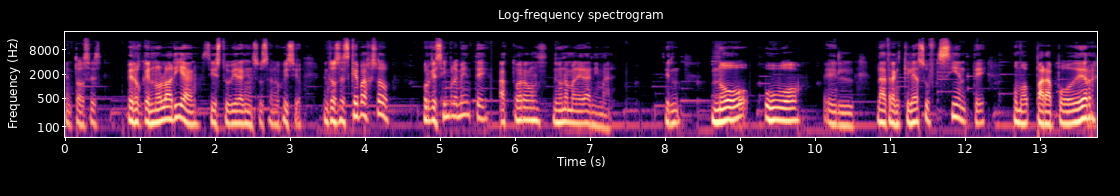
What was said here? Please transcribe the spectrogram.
Entonces, pero que no lo harían si estuvieran en su sano juicio. Entonces, ¿qué pasó? Porque simplemente actuaron de una manera animal. No hubo la tranquilidad suficiente como para poder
